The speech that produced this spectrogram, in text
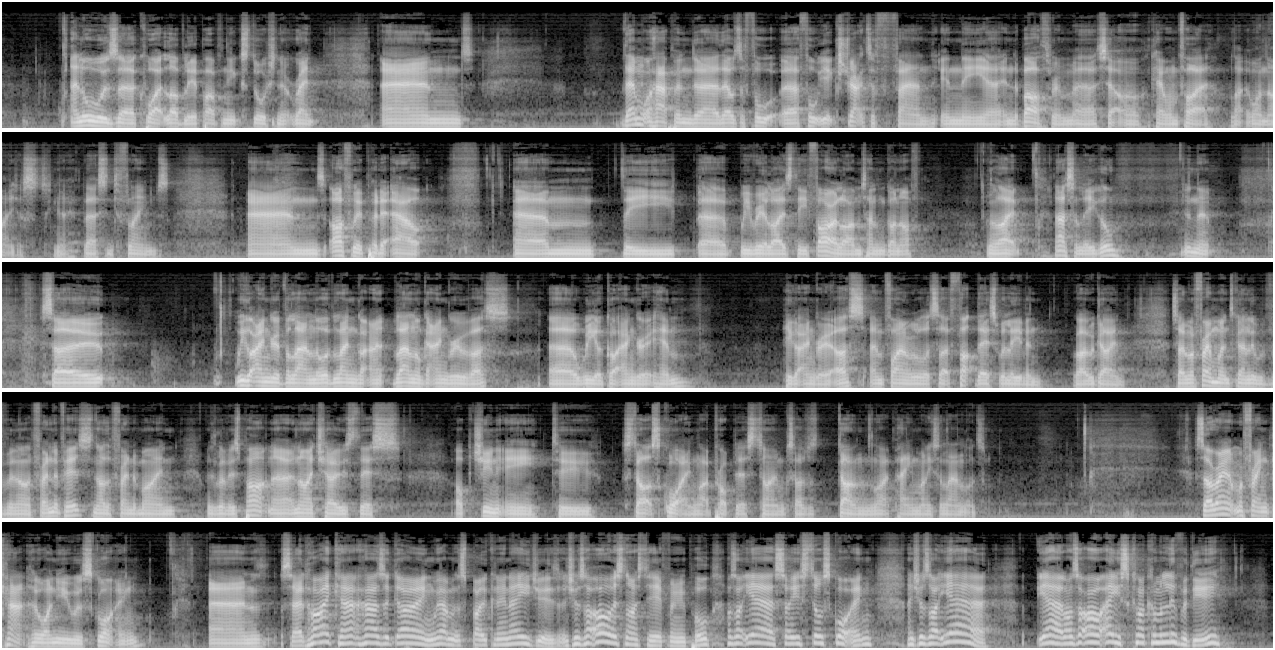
And all was uh, quite lovely apart from the extortionate rent. And then what happened? Uh, there was a uh, faulty extractor fan in the uh, in the bathroom. Uh, set on, came on fire like one night, just you know, burst into flames. And after we put it out, um, the uh, we realised the fire alarms hadn't gone off. We're like, that's illegal, isn't it? So we got angry with the landlord. The landlord got angry with us. Uh, we got angry at him. He got angry at us. And finally, we were like, fuck this, we're leaving. Right, we're going. So my friend went to go and live with another friend of his. Another friend of mine was with his partner. And I chose this opportunity to start squatting like properly this time because I was done like paying money to landlords. So I rang up my friend Kat, who I knew was squatting, and said, Hi, Kat, how's it going? We haven't spoken in ages. And she was like, Oh, it's nice to hear from you, Paul. I was like, Yeah, so you're still squatting? And she was like, Yeah, yeah. And I was like, Oh, Ace, can I come and live with you?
